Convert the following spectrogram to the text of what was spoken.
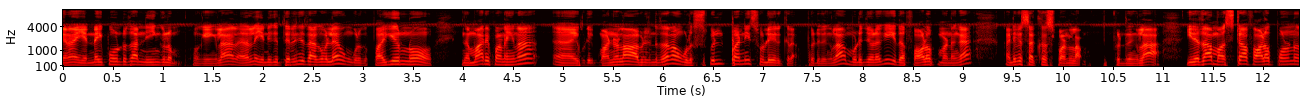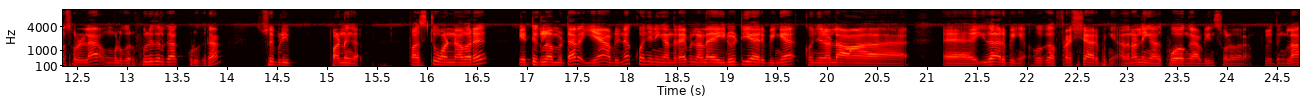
ஏன்னா என்னை போன்று தான் நீங்களும். ஓகேங்களா அதனால் எனக்கு தெரிஞ்ச தகவலை உங்களுக்கு பகிரணும். இந்த மாதிரி பண்ணிங்கன்னா இப்படி பண்ணலாம் அப்படின்றத நான் உங்களுக்கு ஸ்பில் பண்ணி சொல்லியிருக்கிறேன். புரியுதுங்களா? முடிஞ்ச அளவுக்கு இதை ஃபாலோ பண்ணுங்கள் கண்டிப்பாக சக்ஸஸ் பண்ணலாம். புரியுதுங்களா? இதை தான் மஸ்ட்டாக ஃபாலோ பண்ணணும்னு சொல்ல உங்களுக்கு ஒரு புரிதலுக்காக கொடுக்குறேன். ஸோ இப்படி பண்ணுங்கள் ஃபஸ்ட்டு ஒன் ஹவர் எட்டு கிலோமீட்டர் ஏன் அப்படின்னா கொஞ்சம் நீங்கள் அந்த டைமில் நல்லா யூனிட்டியாக இருப்பீங்க. கொஞ்சம் நல்லா இதாக இருப்பீங்க. ஓகே ஃப்ரெஷ்ஷாக இருப்பீங்க. அதனால் நீங்கள் அது போங்க அப்படின்னு சொல்ல வரேன். புரியுதுங்களா?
